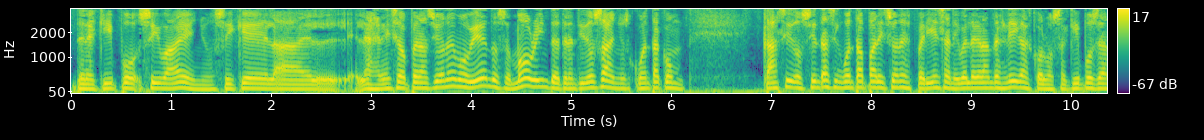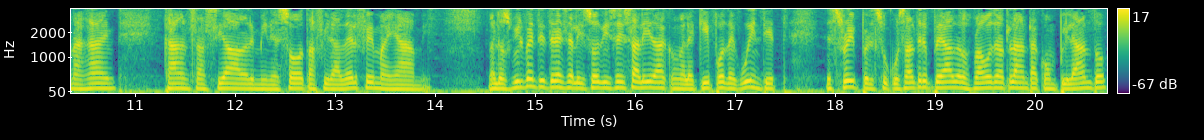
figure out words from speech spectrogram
del equipo cibaeño. Así que la, el- la gerencia de operaciones moviéndose. Morin, de 32 años, cuenta con casi 250 apariciones de experiencia a nivel de grandes ligas con los equipos de Anaheim, Kansas, Seattle, Minnesota, Filadelfia y Miami. En el 2023 realizó 16 salidas con el equipo de Winted Stripper, sucursal AAA de los Bravos de Atlanta, compilando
